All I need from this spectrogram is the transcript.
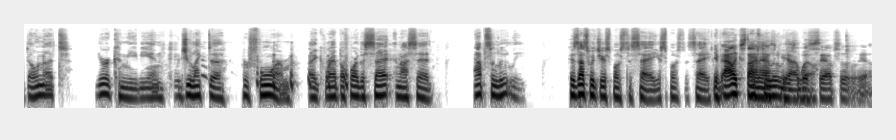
Donut, you're a comedian. Would you like to perform like right before the set? And I said, Absolutely. Because that's what you're supposed to say. You're supposed to say, If Alex Stein asks you, I will. say absolutely. Yeah.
